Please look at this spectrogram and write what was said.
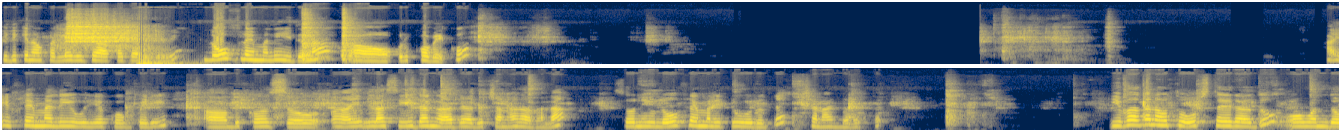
ಇದಕ್ಕೆ ನಾವು ಕಡಲೆ ಬೀಜ ಹಾಕೋತಾ ಇದ್ದೀವಿ ಲೋ ಫ್ಲೇಮಲ್ಲಿ ಇದನ್ನ ಹುರ್ಕೋಬೇಕು. ಹೈ ಫ್ಲೇಮಲ್ಲಿ ಉರಿಯೋಕ್ಕೆ ಹೋಗಬೇಡಿ. ಬಿಕಾಸ್ ಎಲ್ಲ ಸೀದಂಗೆ ಆದರೆ ಅದು ಚೆನ್ನಾಗಾಗಲ್ಲ. ಸೊ ನೀವು ಲೋ ಫ್ಲೇಮಲ್ಲಿ ಇಟ್ಟು ಉರಿದ್ರೆ ಚೆನ್ನಾಗಿ ಬರುತ್ತೆ. ಇವಾಗ ನಾವು ತೋರಿಸ್ತಾ ಇರೋದು ಒಂದು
